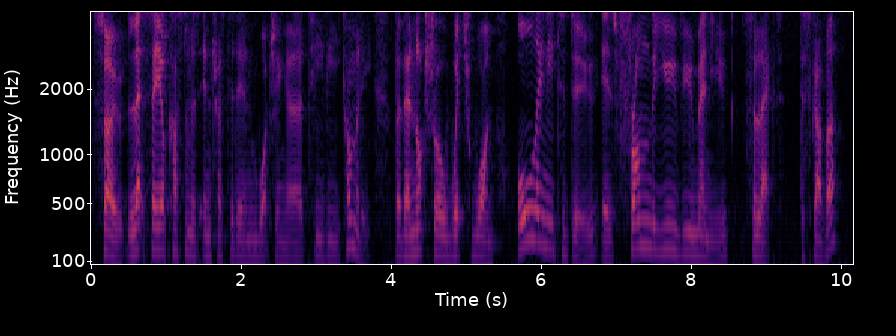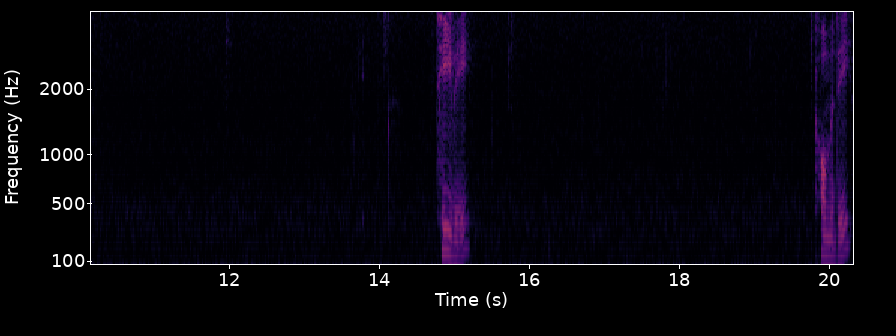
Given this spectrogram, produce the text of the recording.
So let's say your customer's interested in watching a TV comedy, but they're not sure which one. All they need to do is from the YouView menu, select Discover, TV, comedy.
